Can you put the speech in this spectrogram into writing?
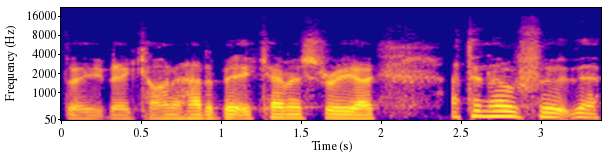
they, they kind of had a bit of chemistry. I, I don't know for the,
